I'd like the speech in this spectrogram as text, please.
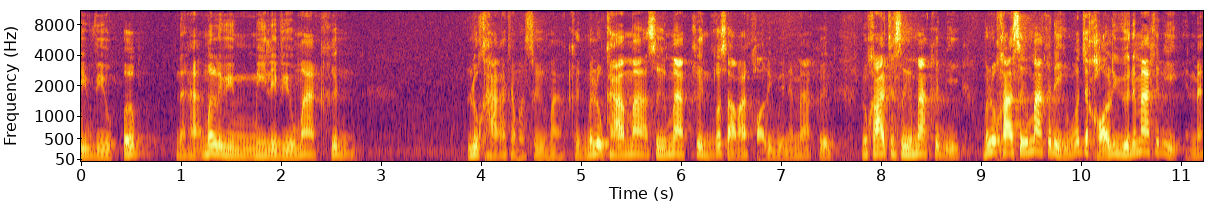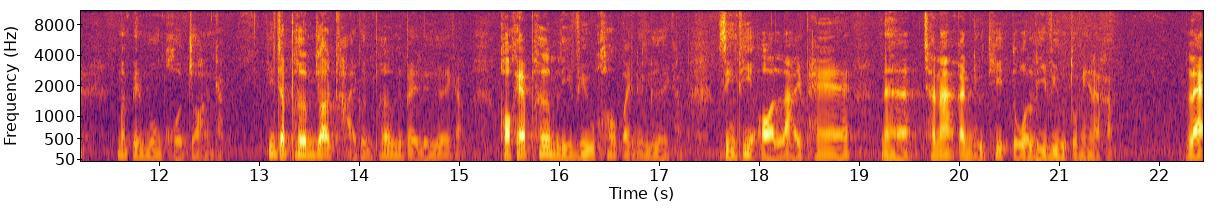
รีวิวปุ๊บนะฮะ เมื่อรีวิวมีรีวิวมากขึ้น ลูกค้าก็จะมาซื้อมากขึ้น เมื่อลูกค้ามากซื้อมากขึ้น ก็สามารถขอรีวิวได้มากขึ้น ลูกค้าจะซื้อมากขึ้นอีก เมื่อลูกค้าซื้อมากขึ้นอีกก็จะขอรีวิวได้มากขึ้นอีก เห็นไหมมันเป็นวงโคจรครับ ที่จะเพิ่มยอดขายคุณเพิ่มขึ้นไปเรื่อยๆครับ ขอแค่เพิ่มรีวิวเข้าไปเรื่อยๆครับ สิ่งที่ออนไลน์แพ้นะฮะชนะกันอยู่ที่ตัวรีวิวตรงนี้นะครับ และ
